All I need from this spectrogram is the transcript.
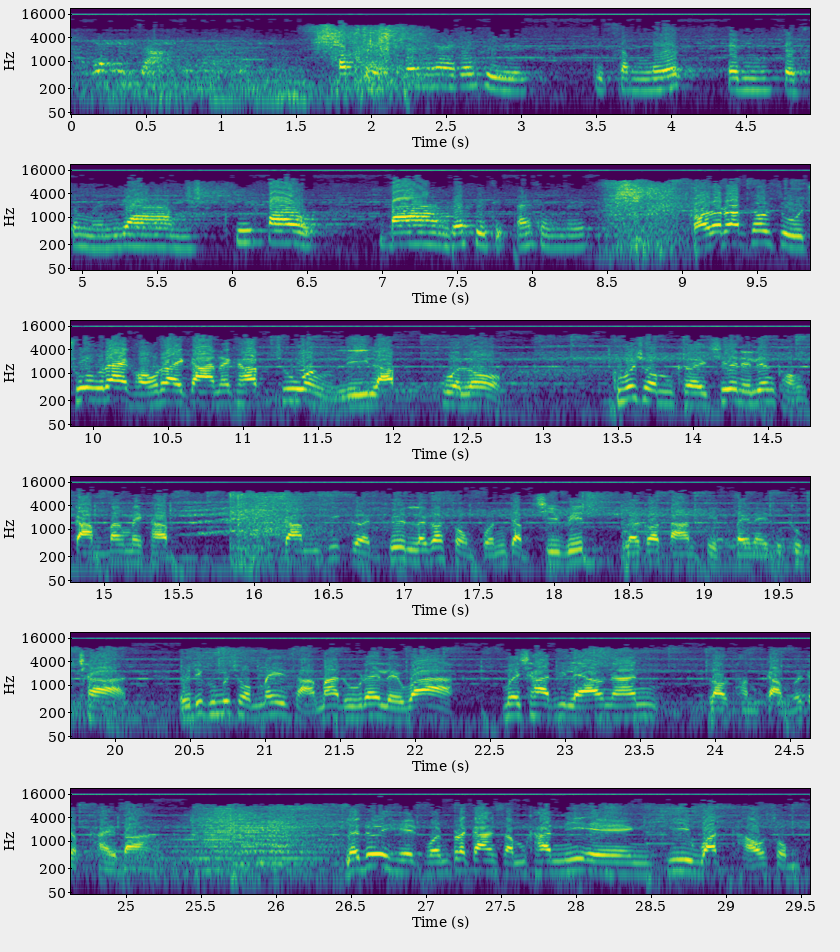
เขาก็คงจากไปแล้วถ้าเปรียบง่ายๆก็คือจิตสำนึกเป็นเปรียบเสมือนยามที่เฝ้าบ้านก็คือจิตใต้สำนึกขอต้อนรับเข้าสู่ช่วงแรกของรายการนะครับ ช่วงลี้ลับทั่วโลก คุณผู้ชมเคยเชื่อในเรื่องของกรรมบ้างไหมครับ กรรมที่เกิดขึ้นแล้วก็ส่งผลกับชีวิต แล้วก็ตามติดไปในทุกๆ ชาติ โดยที่คุณผู้ชมไม่สามารถรู้ได้เลยว่า เมื่อชาติที่แล้วนั้นเราทำกรรมไว้กับใครบ้าง และด้วยเหตุผลประการสำคัญนี้เองที่วัดเขาสมโพ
